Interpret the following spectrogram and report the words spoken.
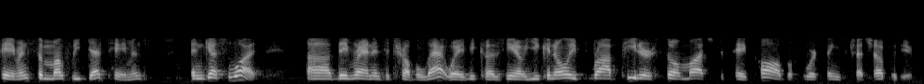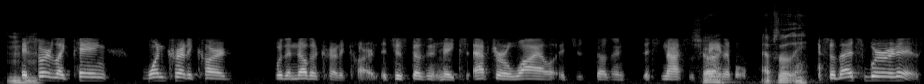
payments, the monthly debt payments, and guess what? Uh, they ran into trouble that way because you know you can only rob Peter so much to pay Paul before things catch up with you. It's sort of like paying one credit card with another credit card. It just doesn't make. After a while, it just doesn't. It's not sustainable. Absolutely. So that's where it is.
